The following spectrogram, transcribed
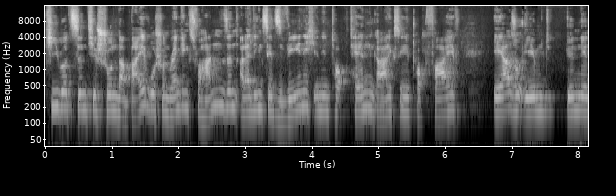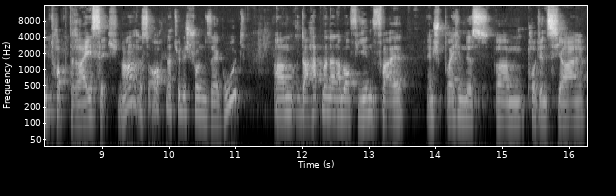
Keywords sind hier schon dabei, wo schon Rankings vorhanden sind. Allerdings jetzt wenig in den Top 10, gar nichts in den Top 5. Eher so eben in den Top 30. Ne? Ist auch natürlich schon sehr gut. Ähm, da hat man dann aber auf jeden Fall entsprechendes ähm, Potenzial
